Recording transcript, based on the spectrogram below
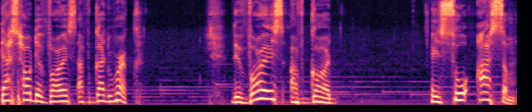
That's how the voice of God work. The voice of God is so awesome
